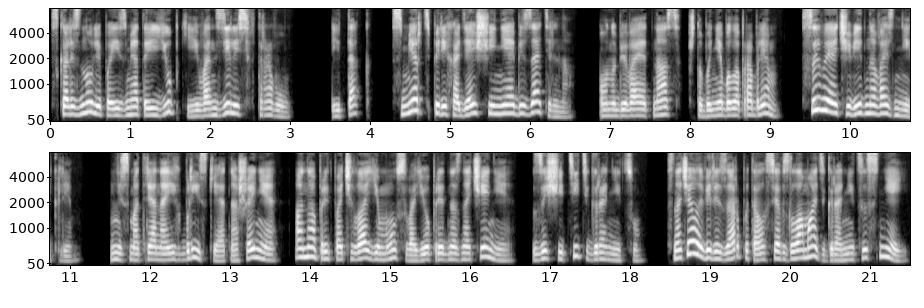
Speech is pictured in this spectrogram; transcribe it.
скользнули по измятой юбке и вонзились в траву. Итак, смерть переходящей не обязательно. Он убивает нас, чтобы не было проблем. Сывы, очевидно, возникли. Несмотря на их близкие отношения, она предпочла ему свое предназначение защитить границу. Сначала Велизар пытался взломать границы с ней.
